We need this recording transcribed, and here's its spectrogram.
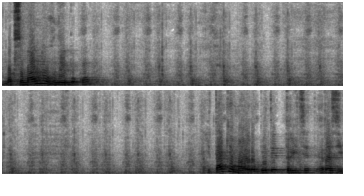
максимально глибоко І так я маю робити 30 разів.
